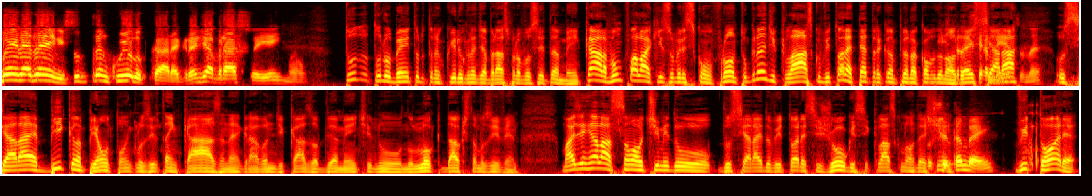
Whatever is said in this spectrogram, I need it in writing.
bem, né, Denis? Tudo tranquilo, cara. Grande abraço aí, hein, irmão. Tudo, tudo bem, tudo tranquilo. Um grande abraço para você também. Cara, vamos falar aqui sobre esse confronto. Um grande clássico. Vitória é tetracampeão da Copa do Nordeste. Ceará, né? O Ceará é bicampeão. O Tom, inclusive, tá em casa, né? Gravando de casa, obviamente, no, no lockdown que estamos vivendo. Mas em relação ao time do, do Ceará e do Vitória, esse jogo, esse clássico nordestino. Você também. Vitória,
